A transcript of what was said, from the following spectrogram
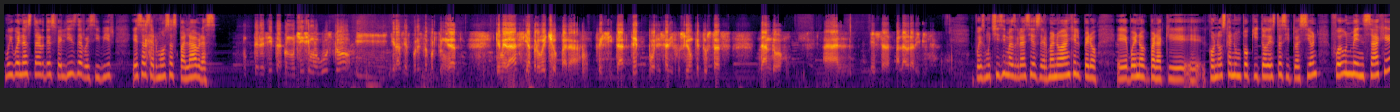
Muy buenas tardes, feliz de recibir esas hermosas palabras. Teresita, con muchísimo gusto y gracias por esta oportunidad que me das y aprovecho para felicitarte por esa difusión que tú estás dando a esta palabra divina. Pues muchísimas gracias, hermano Ángel, pero eh, bueno, para que eh, conozcan un poquito de esta situación, fue un mensaje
